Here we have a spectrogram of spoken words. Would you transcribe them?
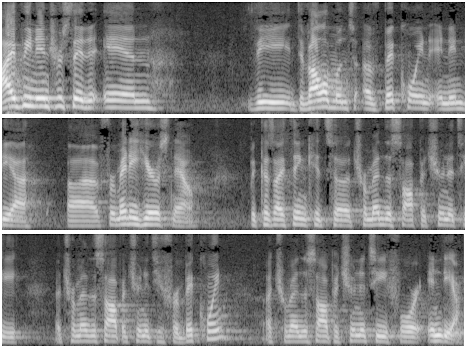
I've been interested in the development of Bitcoin in India uh, for many years now because I think it's a tremendous opportunity, a tremendous opportunity for Bitcoin, a tremendous opportunity for India.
